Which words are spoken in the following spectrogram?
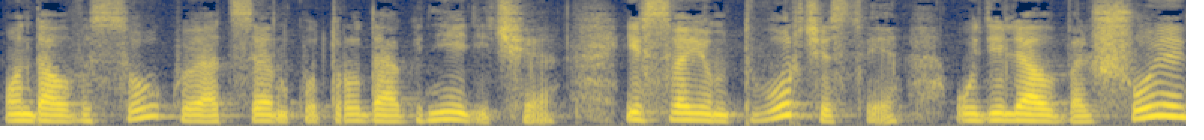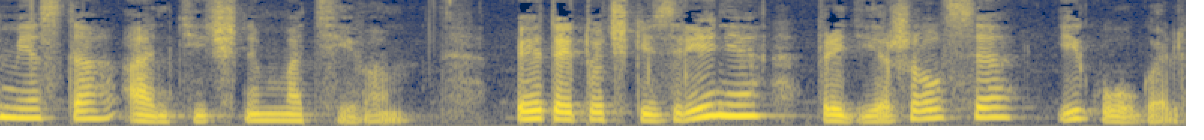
Он дал высокую оценку труда Гнедича и в своем творчестве уделял большое место античным мотивам. Этой точки зрения придерживался и Гоголь.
